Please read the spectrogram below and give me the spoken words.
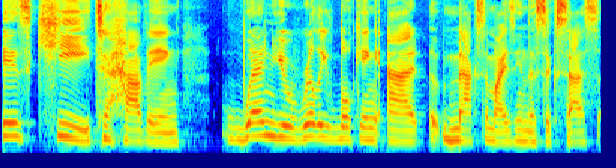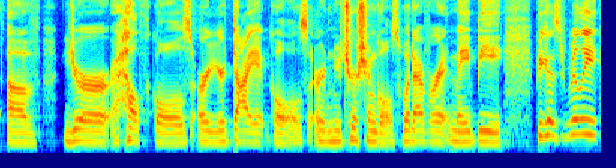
is key to having when you're really looking at maximizing the success of your health goals or your diet goals or nutrition goals, whatever it may be. Because really,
